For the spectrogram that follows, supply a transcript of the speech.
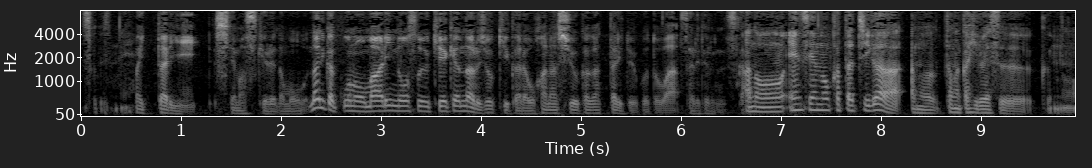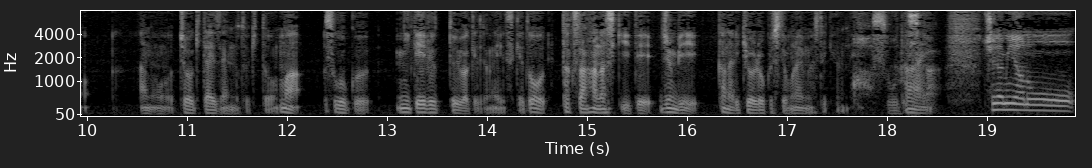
そうですね。まあ、。行ったりしてますけれども何かこの周りのそういう経験のあるジョッキーからお話を伺ったりということはされてるんですか？あの、遠征の形が、あの、田中宏康君の、あの、長期滞在の時と、まあ、すごく似ているというわけじゃないですけど、たくさん話聞いて、準備かなり協力してもらいましたけどね。あそうですか、はちなみにあの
